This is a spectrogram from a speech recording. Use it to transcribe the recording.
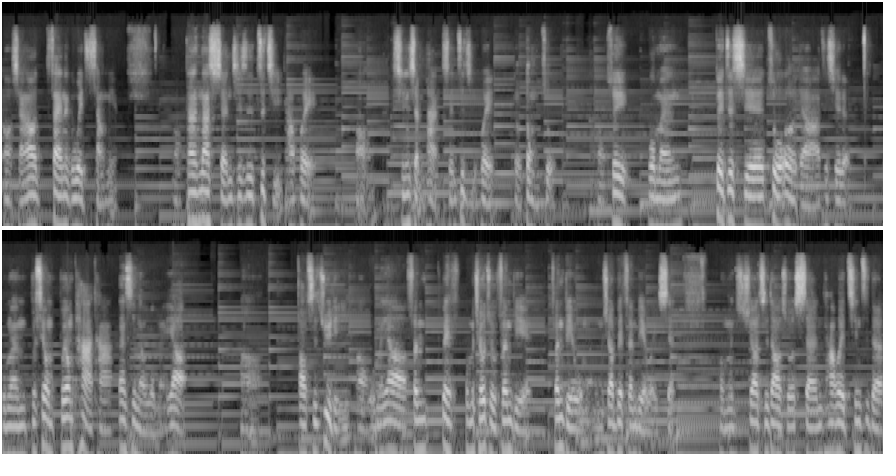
哦，想要在那个位置上面哦。但那神其实自己他会哦，行审判，神自己会有动作哦。所以，我们对这些作恶的啊，这些的，我们不是用不用怕他，但是呢，我们要啊。保持距离哦，我们要分被我们求主分别分别我们，我们需要被分别为圣。我们需要知道说，神他会亲自的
